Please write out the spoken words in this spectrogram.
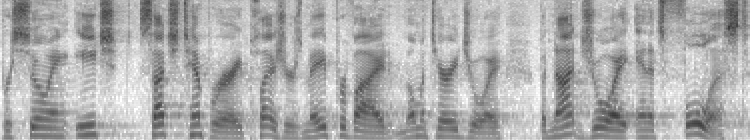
Pursuing each such temporary pleasures may provide momentary joy, but not joy in its fullest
